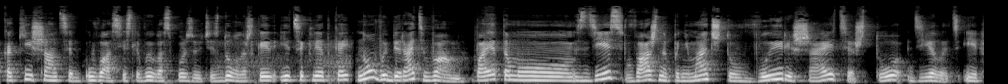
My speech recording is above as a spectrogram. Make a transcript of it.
какие шансы у вас, если вы воспользуетесь донорской яйцеклеткой, но выбирать вам. Поэтому здесь важно понимать, что вы решаете, что делать. И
